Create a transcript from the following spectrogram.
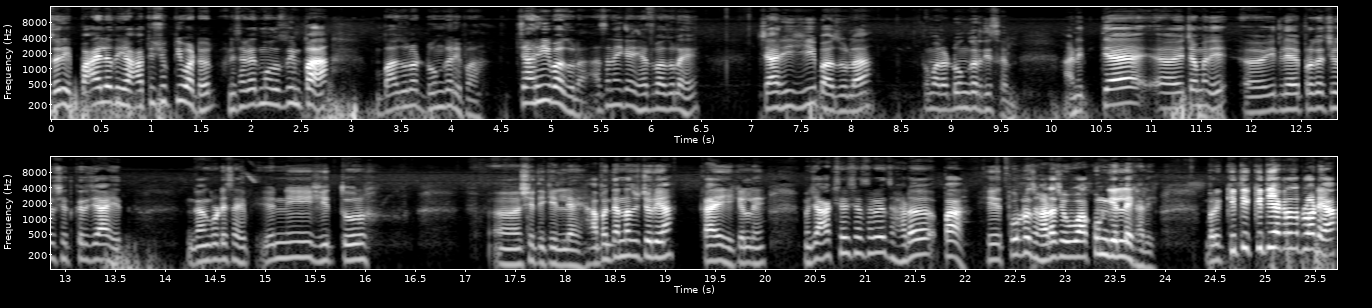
जर हे पाहिलं तर हे अतिशुक्ती वाटेल. आणि सगळ्यात महत्त्वाचं तुम्ही पहा बाजूला डोंगर आहे पहा. चारही बाजूला. असं नाही का ह्याच बाजूला आहे. चारही बाजूला तुम्हाला डोंगर दिसेल. आणि त्या याच्यामध्ये अ, इथले प्रगतशील शेतकरी जे आहेत गांगुर्डे साहेब यांनी ही तूर शेती केलेली आहे. आपण त्यांनाच विचारूया काय हे केलं आहे. म्हणजे अक्षरशः सगळे झाडं पा हे पूर्ण झाडाचे वाकून गेले खाली. बरं किती किती एकराचा प्लॉट आहे हा?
